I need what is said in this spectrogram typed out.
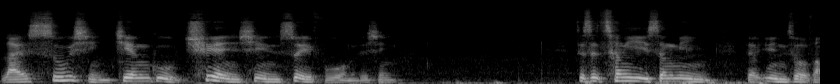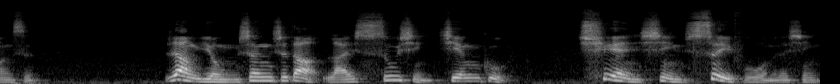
来苏醒、坚固、劝信、说服我们的心。这是称义生命的运作方式，让永生之道来苏醒、坚固、劝信、说服我们的心，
